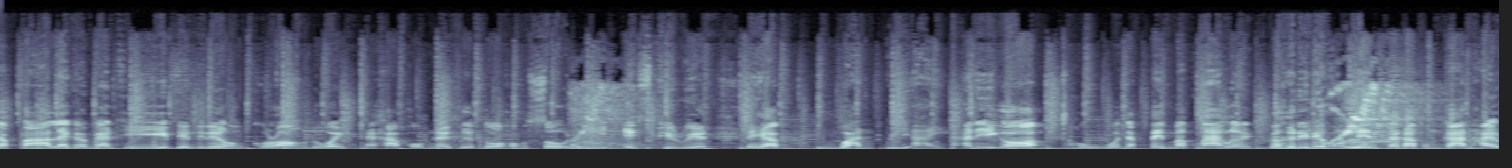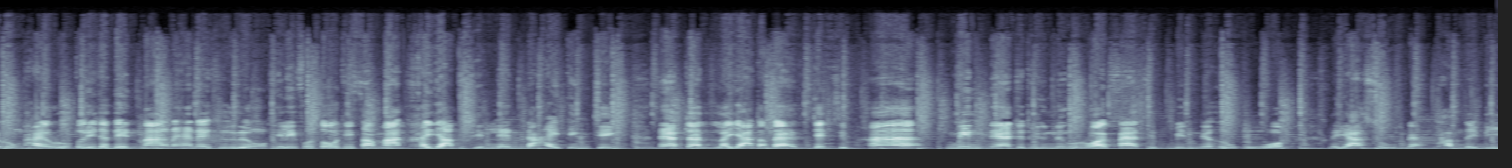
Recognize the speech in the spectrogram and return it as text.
จับตาและก็แบรนด์ที่เด่นในเรื่องของกล้องด้วยนะครับผมนั่นคือตัวของ Sony Experience นะครับ One VI อันนี้ก็โหจัดเต็มมากๆเลย ก็คือในเรื่องของเลนส์นะครับผมการถ่ายรูปถ่ายรูปตัวนี้จะเด่นมากนะฮะนั่นคือเรื่องของเทเลโฟโต้ที่สามารถขยับชิ้นเลนส์ได้จริงๆนะครับจะระยะตั้งแต่ 75 มิลนะจนถึง 180 มิลเนี่ยคือโอ้โหระยะซูมเนี่ยทำได้ดี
